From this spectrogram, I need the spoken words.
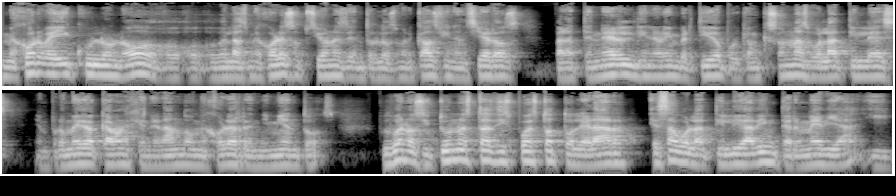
mejor vehículo, ¿no? O, de las mejores opciones dentro de los mercados financieros para tener el dinero invertido, porque aunque son más volátiles, en promedio acaban generando mejores rendimientos. Pues bueno, si tú no estás dispuesto a tolerar esa volatilidad intermedia y,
